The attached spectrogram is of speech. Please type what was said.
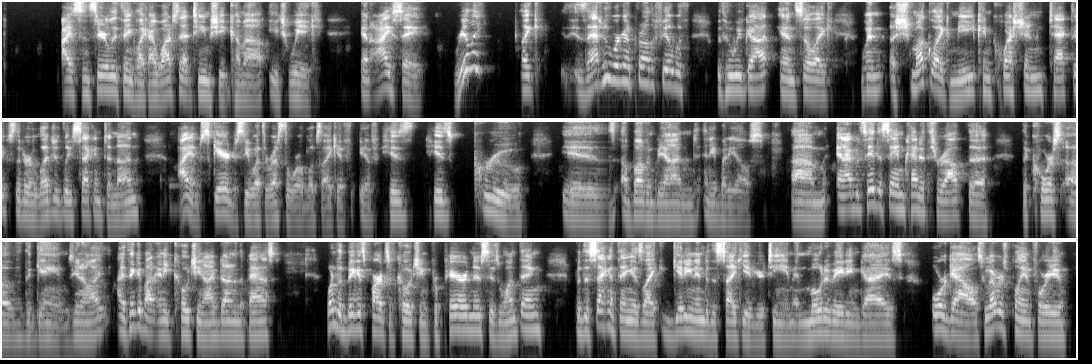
I sincerely think like I watch that team sheet come out each week, and I say, really, like is that who we're going to put on the field with with who we've got? And so like when a schmuck like me can question tactics that are allegedly second to none, I am scared to see what the rest of the world looks like if if his his crew is above and beyond anybody else. Um, and I would say the same kind of throughout the the course of the games. You know, I, I think about any coaching I've done in the past. One of the biggest parts of coaching, preparedness is one thing, but the second thing is like getting into the psyche of your team and motivating guys or gals, whoever's playing for you,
